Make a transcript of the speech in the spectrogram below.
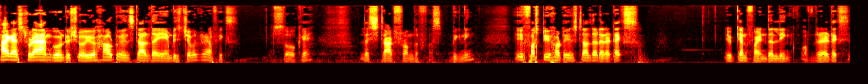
Hi guys, today I am going to show you how to install the AMD switchable graphics. So okay, let's start from the first beginning. You first you have to install the DirectX. You can find the link of DirectX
